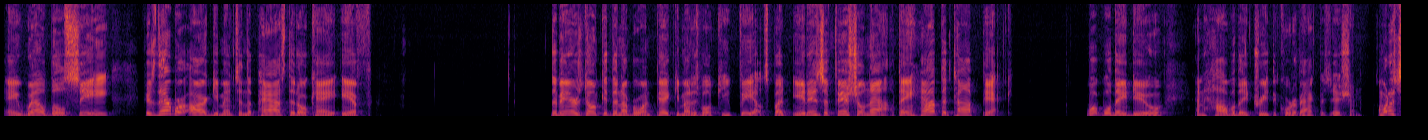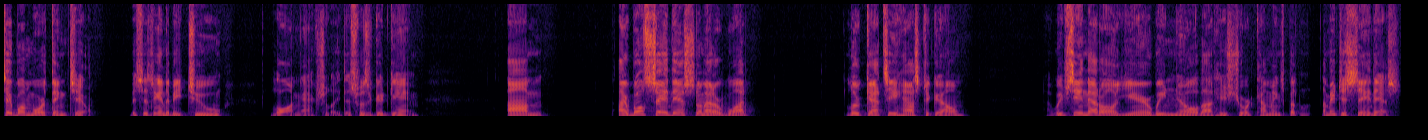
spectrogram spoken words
a well, we'll see. Because there were arguments in the past that, okay, if the Bears don't get the number one pick, you might as well keep Fields. But it is official now. They have the top pick. What will they do, and how will they treat the quarterback position? I want to say one more thing, too. This isn't going to be too long, actually. This was a good game. Um, I will say this no matter what, Luke Getsy has to go. We've seen that all year. We know about his shortcomings, but let me just say this.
